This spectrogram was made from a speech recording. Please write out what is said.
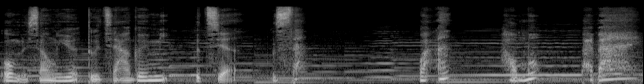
我们相约独家闺蜜，不见不散。晚安，好梦。拜拜。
